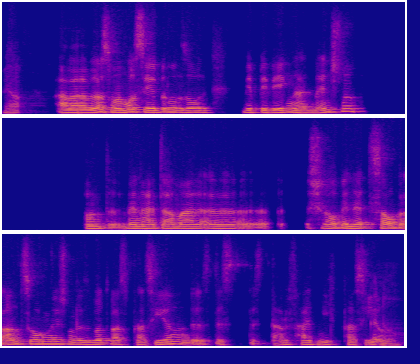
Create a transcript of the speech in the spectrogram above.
Ja. Aber was, man muss sich ein bisschen so, wir bewegen halt Menschen. Und wenn halt da mal äh, Schraube nicht sauber anzogen ist und es wird was passieren, das, das, das darf halt nicht passieren. Genau.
